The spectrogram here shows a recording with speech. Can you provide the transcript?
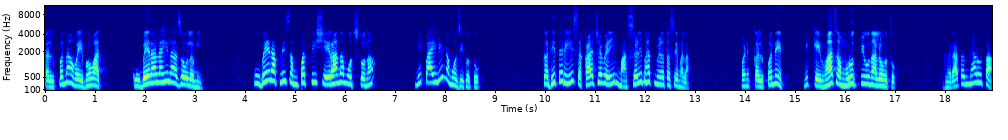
कल्पना वैभवात कुबेरालाही लाजवलं मी. कुबेर आपली संपत्ती शेरानं मोजतो ना? मी पाहिली न मोजीत होतो. कधीतरी सकाळच्या वेळी मासळी भात मिळत असे मला. पण कल्पनेत मी केव्हाच अमृत पिऊन आलो होतो. घरात अंधार होता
